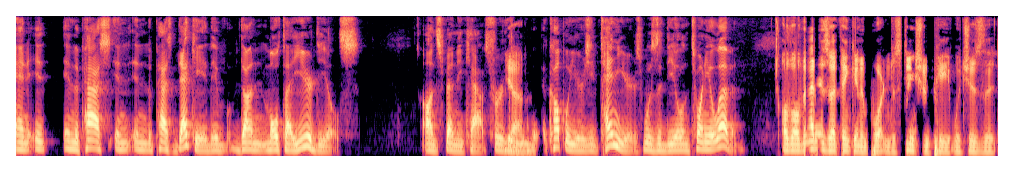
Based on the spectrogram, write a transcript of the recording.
And it, in the past in, in the past decade, they've done multi-year deals on spending caps for yeah. a couple years. Ten years was the deal in 2011. Although that is, I think, an important distinction, Pete, which is that,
